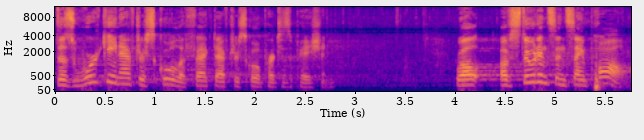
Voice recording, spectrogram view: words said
Does working after school affect after school participation? Well, of students in St. Paul,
